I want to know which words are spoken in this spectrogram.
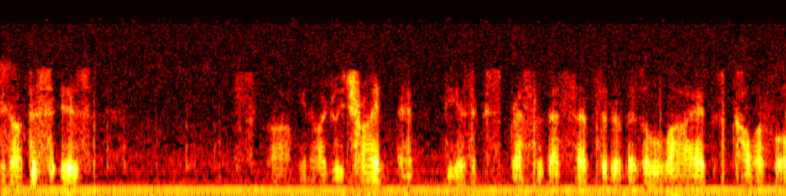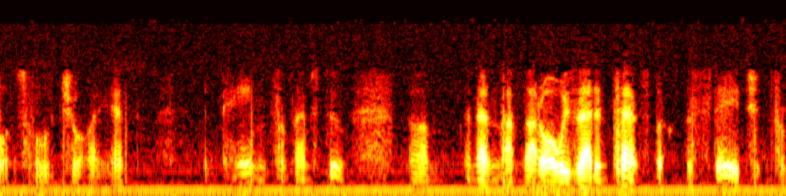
You know, this is, uh, you know, I really try and, and be as expressive, as sensitive, as alive, as colorful, as full of joy and, and pain sometimes too. Um, and that I'm not always that intense, but the stage for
